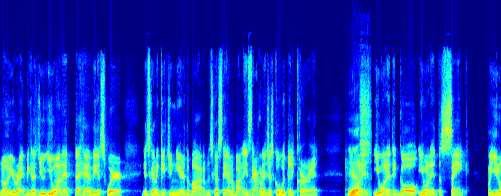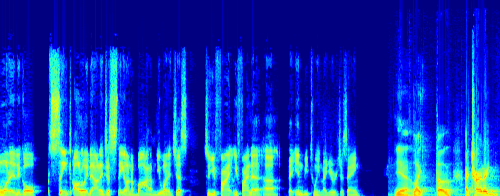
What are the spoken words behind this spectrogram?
No, you're right because you you want it the heaviest where it's going to get you near the bottom. It's going to stay on the bottom. It's not going to just go with the current. You yes. want it you want it to go you want it to sink, but you don't want it to go sink all the way down and just stay on the bottom. You want it just so you find you find a uh, the in between like you were just saying. Yeah, like the I try to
